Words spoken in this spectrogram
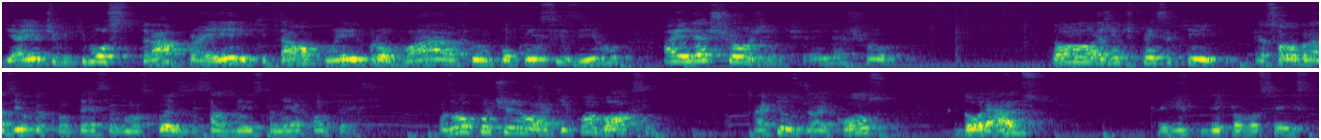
E aí eu tive que mostrar para ele que estava com ele, provar, eu fui um pouco incisivo. Aí ele achou, gente, aí ele achou. Então a gente pensa que é só no Brasil que acontece algumas coisas, nos Estados Unidos também acontece. Mas vamos continuar aqui com o unboxing. Aqui os Joy-Cons dourados. Acredito que dê para vocês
